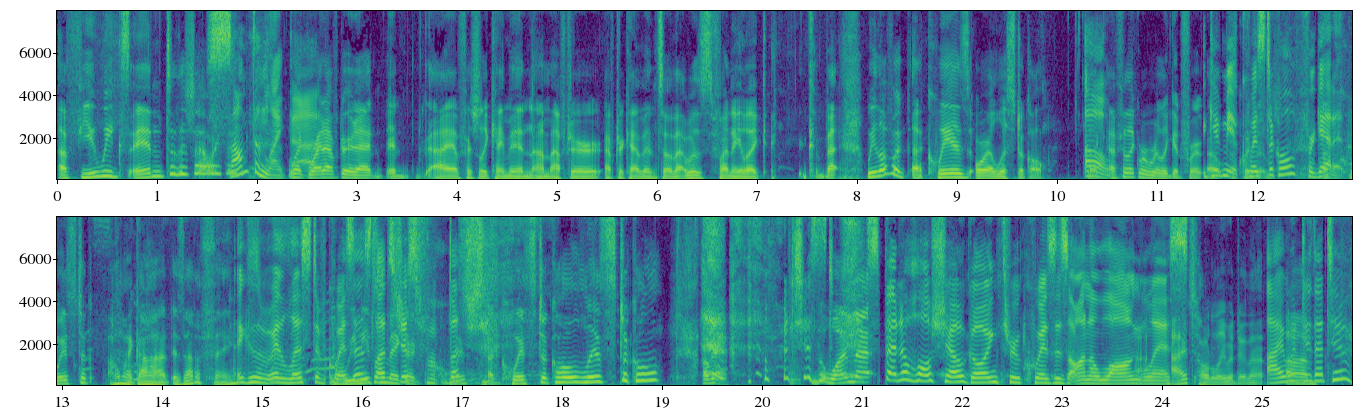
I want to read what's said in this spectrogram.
a few weeks into the show. I think. Something like that. Like right after it, it I officially came in um, after after Kevin, so that was funny. Like we love a, a quiz or a listicle. Like, Oh. I feel like we're really good for. Give me a quiz. quisticle? Forget a it. Quisticle? Oh my god, is that a thing? A list of quizzes. Let's just a, let's a quisticle listicle. Okay, just the one that- spend a whole show going through quizzes on a long list. I totally would do that. I would do Um, that too.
